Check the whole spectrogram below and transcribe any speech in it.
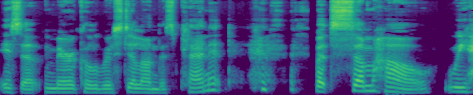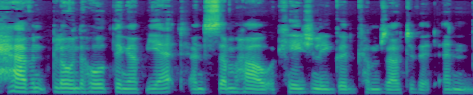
is a miracle we're still on this planet but somehow we haven't blown the whole thing up yet and somehow occasionally good comes out of it and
